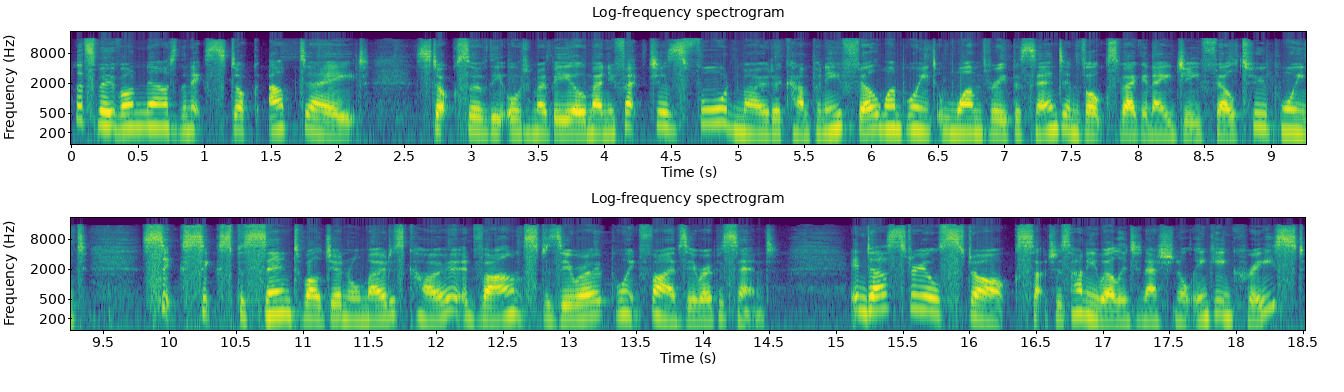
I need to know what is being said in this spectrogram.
Let's move on now to the next stock update. Stocks of the automobile manufacturers Ford Motor Company fell 1.13% and Volkswagen AG fell 2.66%, while General Motors Co. advanced 0.50%. Industrial stocks such as Honeywell International Inc. increased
